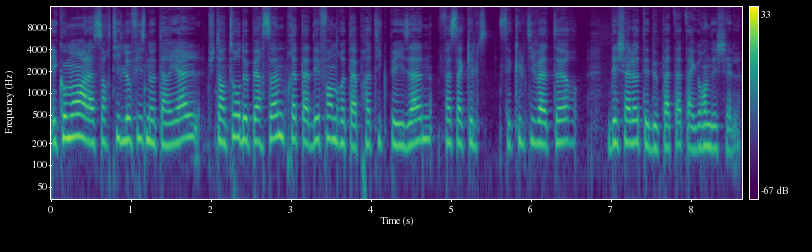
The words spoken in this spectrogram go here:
et comment, à la sortie de l'office notarial, tu t'entoures de personnes prêtes à défendre ta pratique paysanne face à ces cultivateurs d'échalotes et de patates à grande échelle.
